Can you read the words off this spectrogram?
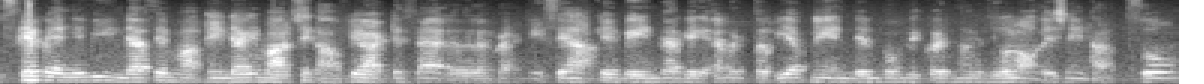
इसके पहले भी इंडिया से इंडिया के बाहर से काफ़ी आर्टिस्ट है अलग अलग कंट्री से आके पेंट करके गए बट तभी अपने इंडियन पब्लिक को इतना किसी नॉलेज नहीं था। सो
